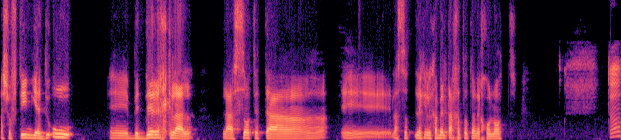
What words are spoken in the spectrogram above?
והשופטים ידעו אה, בדרך כלל לעשות את ה... אה, לעשות, לקבל את ההחלטות הנכונות. טוב,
